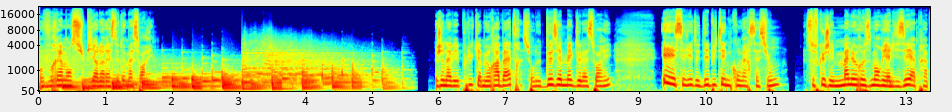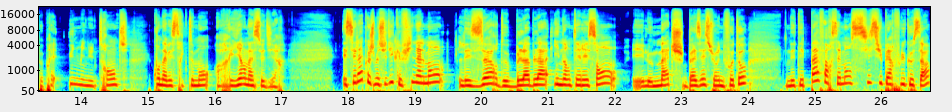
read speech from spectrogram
vraiment subir le reste de ma soirée. Je n'avais plus qu'à me rabattre sur le deuxième mec de la soirée et essayer de débuter une conversation. Sauf que j'ai malheureusement réalisé, après à peu près 1 minute 30, qu'on n'avait strictement rien à se dire. Et c'est là que je me suis dit que finalement, les heures de blabla inintéressant et le match basé sur une photo n'étaient pas forcément si superflus que ça,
